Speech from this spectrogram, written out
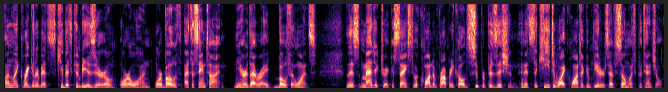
Unlike regular bits, qubits can be a zero or a one or both at the same time. You heard that right, both at once. This magic trick is thanks to a quantum property called superposition, and it's the key to why quantum computers have so much potential.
